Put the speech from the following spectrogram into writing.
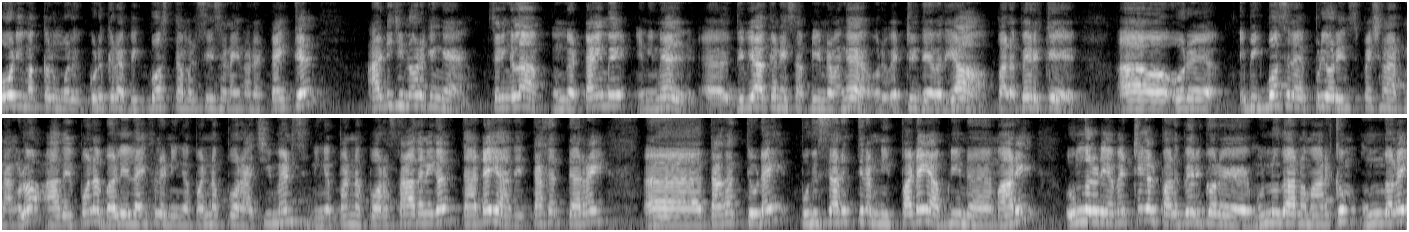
கோடி மக்கள் உங்களுக்கு கொடுக்கிற பிக் பாஸ் தமிழ் சீசன் என்னோட டைட்டில் அடிச்சு நொறுக்குங்க. சரிங்களா? உங்க டைம் இனிமேல் திவ்யா கணேஷ் அப்படின்றவங்க ஒரு வெற்றி தேவதையா பல பேருக்கு ஒரு பிக் பாஸ்ல எப்படி ஒரு இன்ஸ்பிரேஷனா இருந்தாங்களோ அதே போல வழி லைஃப்ல நீங்க பண்ண போற அச்சீவ்மெண்ட்ஸ் நீங்க பண்ண போற சாதனைகள் தடை அதை தகத்தரை தகத்துடை புது சரித்திரம் நீ படை அப்படின்ற மாதிரி உங்களுடைய வெற்றிகள் பல பேருக்கு ஒரு முன்னுதாரணமா இருக்கும். உங்களை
